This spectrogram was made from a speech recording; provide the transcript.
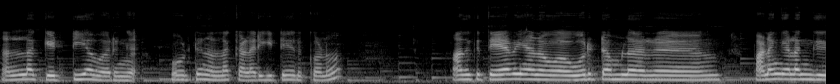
நல்லா கெட்டியாக வருங்க. போட்டு நல்லா கிளறிக்கிட்டே இருக்கணும். அதுக்கு தேவையான ஒரு டம்ளர் பனங்கிழங்கு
